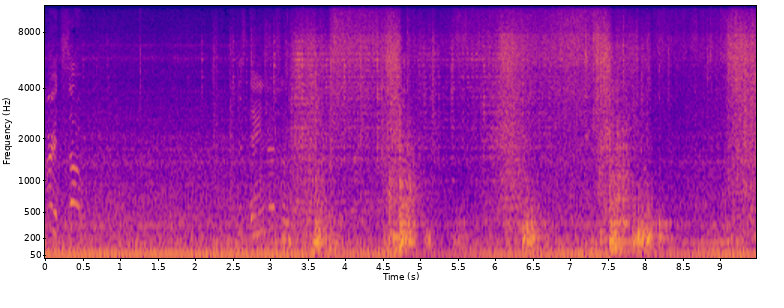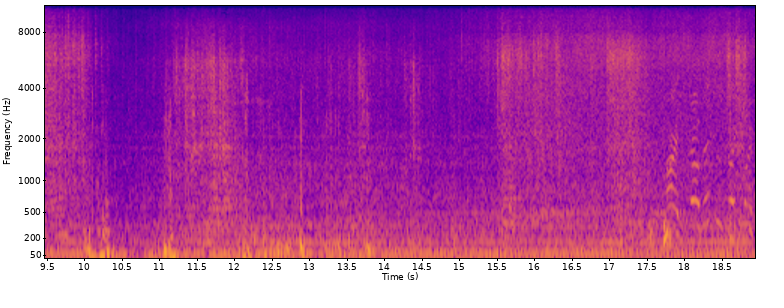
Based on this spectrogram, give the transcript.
All right, so it's dangerous and Alright, so this is like my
